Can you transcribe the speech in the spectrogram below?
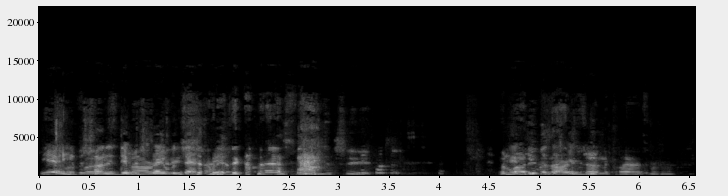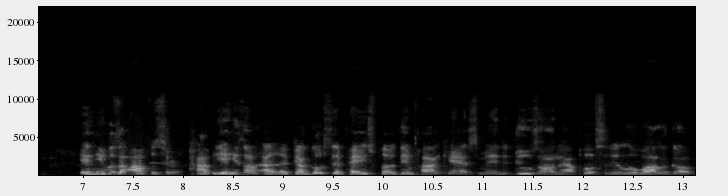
Yeah, he was trying to demonstrate with that in the classroom and shit. Somebody was already shot in the classroom. And he was an officer. I, yeah, he's on. Uh, if y'all go to the page, plugged in podcast, man, the dude's on there. I posted it a little while ago.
